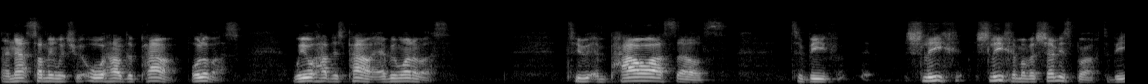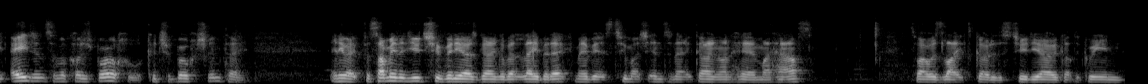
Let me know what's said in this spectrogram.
And that's something which we all have the power, all of us. We all have this power, every one of us, to empower ourselves to be shlich, shlichim of Hashem Yisbarach, to be agents of a Kodesh Baruch Hu, Baruch Shrinte. Anyway, for some of the YouTube video is going a bit laboric. Maybe it's too much internet going on here in my house. So I always like to go to the studio, got the green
